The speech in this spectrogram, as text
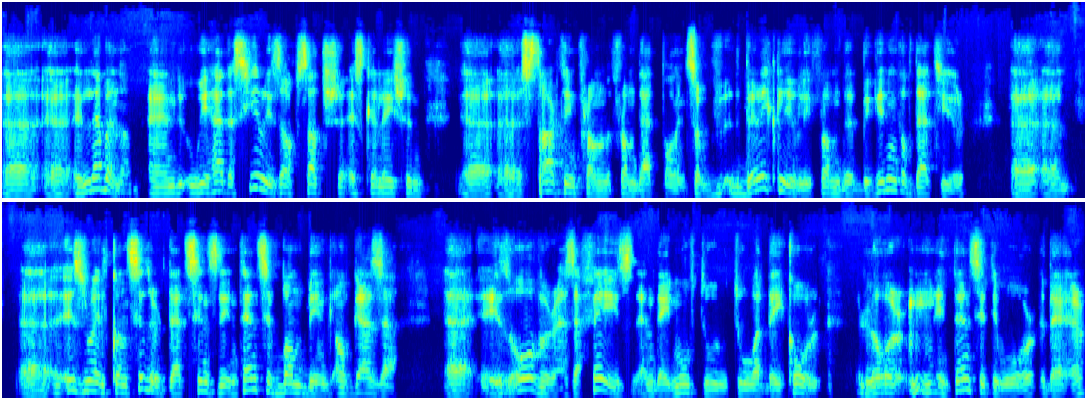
in Lebanon. And we had a series of such escalation uh, starting from, from that point. So, very clearly, from the beginning of that year, um, Israel considered that since the intensive bombing of Gaza uh, is over as a phase and they move to, to what they call lower intensity war there,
